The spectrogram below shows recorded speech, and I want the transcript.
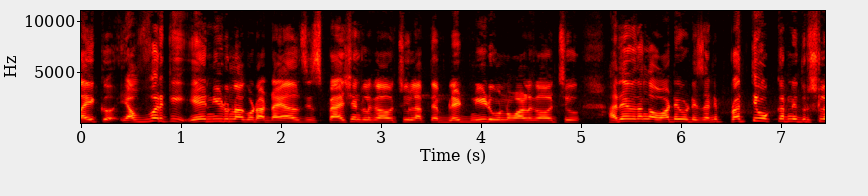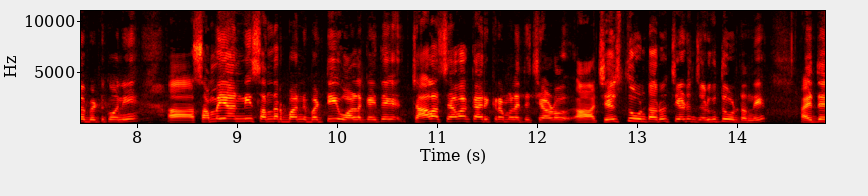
లైక్ ఎవరికి ఏ నీడ్ ఉన్నా కూడా డయాలసిస్ పేషెంట్లు కావచ్చు లేకపోతే బ్లడ్ నీడ్ ఉన్న వాళ్ళు కావచ్చు అదేవిధంగా వాట్ ఎవర్ ఇస్ అని ప్రతి ఒక్కరిని దృష్టిలో పెట్టుకొని సమయాన్ని సందర్భాన్ని బట్టి వాళ్ళకైతే చాలా సేవా కార్యక్రమాలు అయితే చేయడం చేస్తూ ఉంటారు చేయడం జరుగుతూ ఉంటుంది. అయితే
